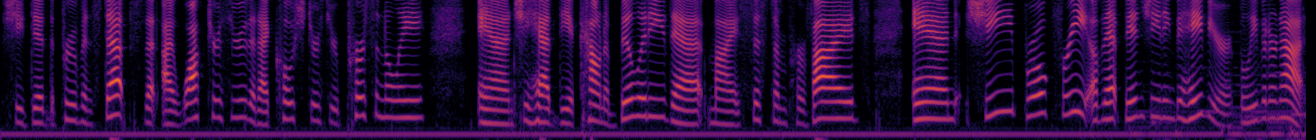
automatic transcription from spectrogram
She did the proven steps that I walked her through, that I coached her through personally. And she had the accountability that my system provides. And she broke free of that binge eating behavior, believe it or not.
